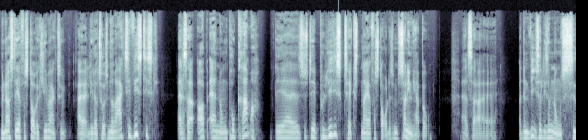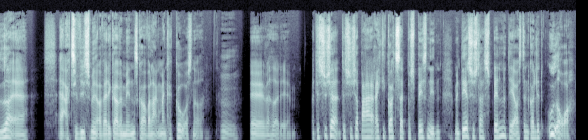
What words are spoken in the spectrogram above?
Men også det, jeg forstår ved klimalitteratur, som noget meget aktivistisk. Altså op af nogle programmer. Det er, jeg synes, det er politisk tekst, når jeg forstår det som sådan en her bog. Altså, øh, og den viser ligesom nogle sider af, af aktivisme, og hvad det gør ved mennesker, og hvor langt man kan gå og sådan noget. mm. Øh, hvad hedder det? Og det synes, jeg, det synes jeg bare er rigtig godt sat på spidsen i den. Men det, jeg synes, der er spændende, det er også, at den går lidt ud over.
